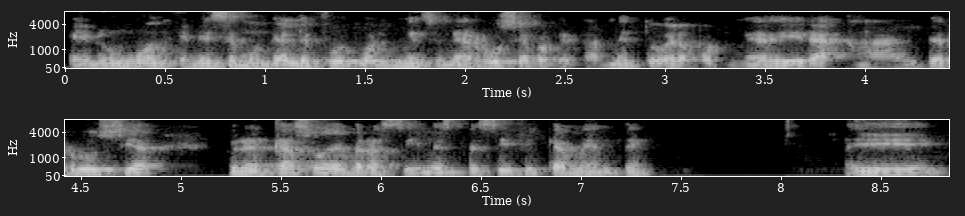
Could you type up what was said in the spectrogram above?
en, un, en ese mundial de fútbol. Mencioné Rusia porque también tuve la oportunidad de ir al de Rusia, pero en el caso de Brasil específicamente, eh,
